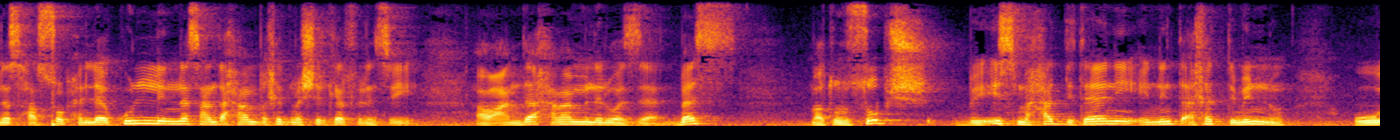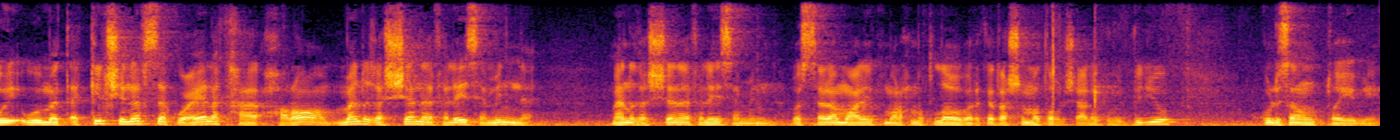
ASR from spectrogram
نصحى الصبح نلاقي كل الناس عندها حمام بخدمة الشركة الفرنسية أو عندها حمام من الوزان بس ما تنصبش باسم حد تاني إن أنت أخدت منه وما تأكلش نفسك وعيالك حرام. من غشنا فليس منا. من غشنا فليس منا. والسلام عليكم ورحمة الله وبركاته. عشان ما أطولش عليكم في الفيديو كل سنة وأنتم طيبين.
